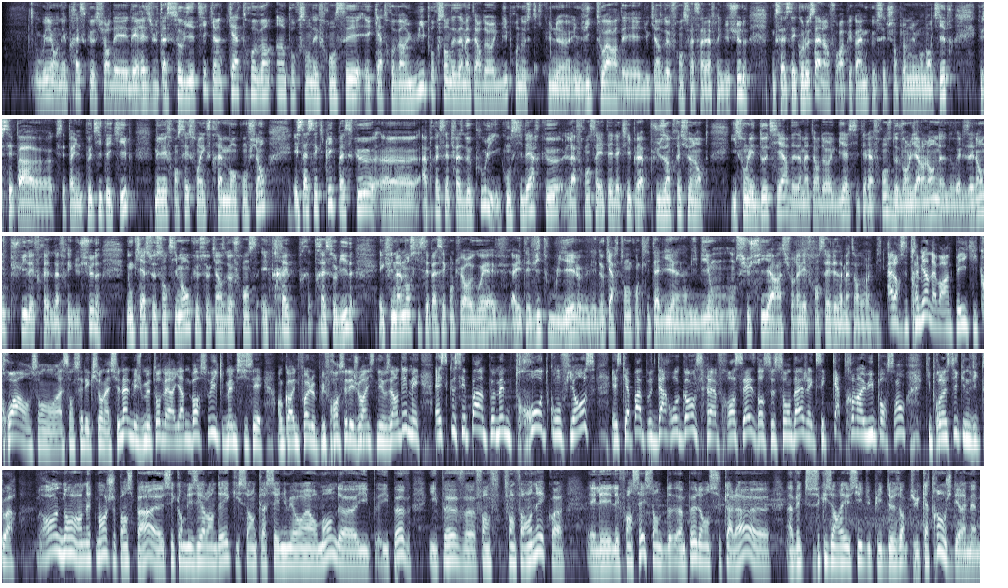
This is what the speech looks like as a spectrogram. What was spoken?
Oui, on est presque sur des, des résultats soviétiques. Hein. 81% des Français et 88% des amateurs de rugby pronostiquent une, une victoire des, du 15 de France face à l'Afrique du Sud. Donc c'est assez colossal. Il hein. faut rappeler quand même que c'est le champion du monde en titre, que c'est pas euh, que c'est pas une petite équipe, mais les Français sont extrêmement confiants. Et ça s'explique parce que euh, après cette phase de poule, ils considèrent que la France a été l'équipe la plus impressionnante. Ils sont les deux tiers des amateurs de rugby à citer la France devant l'Irlande, la Nouvelle-Zélande, puis les, Afrique du Sud. Donc il y a ce sentiment que ce 15 de France est très très solide et que finalement ce qui s'est passé contre l'Uruguay a, été vite oublié. Le, les deux cartons contre l'Italie et la Namibie ont, suffi à rassurer les Français et les amateurs de rugby. Alors c'est très bien d'avoir un pays qui croit à son sélection nationale, mais je me tourne vers Yann Borswick, même si c'est encore une fois le plus français des journalistes néo-zélandais. Mais est-ce que c'est pas un peu même trop de confiance? Est-ce qu'il n'y a pas un peu d'arrogance à la française dans ce sondage avec ces 88% qui pronostiquent une victoire? Oh non, honnêtement, je pense pas. Euh, c'est comme les Irlandais qui sont classés numéro un au monde. Euh, ils, ils peuvent, ils peuvent fanfaronner quoi. Et les, les Français sont un peu dans ce cas-là, euh, avec ce qu'ils ont réussi depuis deux ans, depuis quatre ans, je dirais même.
